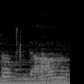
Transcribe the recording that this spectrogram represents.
sắp đó.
